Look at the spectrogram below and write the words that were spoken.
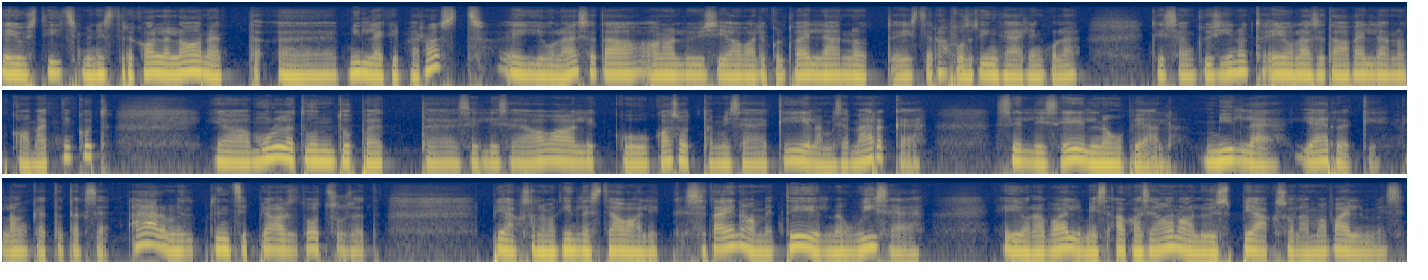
Ja justiitsminister Kalle Laanet äh, millegipärast ei ole seda analüüsi avalikult välja andnud Eesti Rahvusringhäälingule, kes on küsinud, ei ole seda välja andnud ka ametnikud, ja mulle tundub, et äh, sellise avaliku kasutamise keelamise märge sellise eelnõu peal, mille järgi langetatakse äärmiselt printsipiaalsed otsused, peaks olema kindlasti avalik, seda enam, et eelnõu ise ei ole valmis, aga see analüüs peaks olema valmis.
